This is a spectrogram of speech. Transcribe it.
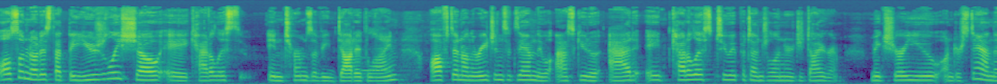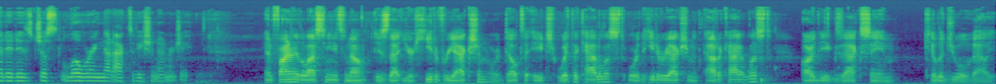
Also notice that they usually show a catalyst in terms of a dotted line. Often on the Regents exam, they will ask you to add a catalyst to a potential energy diagram. Make sure you understand that it is just lowering that activation energy. And finally, the last thing you need to know is that your heat of reaction, or delta H with a catalyst, or the heat of reaction without a catalyst, are the exact same kilojoule value.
